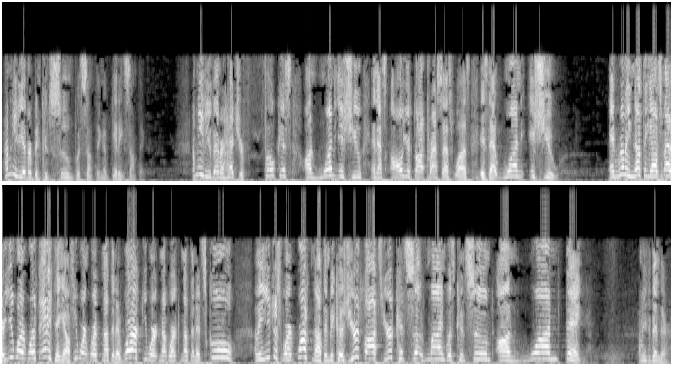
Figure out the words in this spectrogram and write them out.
how many of you ever been consumed with something, of getting something? How many of you have ever had your focus on one issue and that's all your thought process was, is that one issue? And really nothing else mattered. You weren't worth anything else. You weren't worth nothing at work. You weren't worth nothing at school. I mean, you just weren't worth nothing because your thoughts, your cons- mind was consumed on one thing. How many of you been there?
